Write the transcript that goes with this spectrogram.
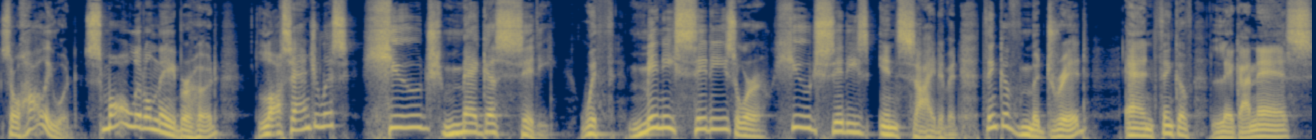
So, Hollywood, small little neighborhood, Los Angeles, huge mega city with mini cities or huge cities inside of it. Think of Madrid and think of Leganés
